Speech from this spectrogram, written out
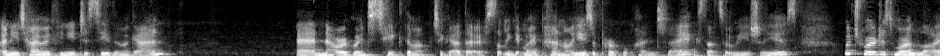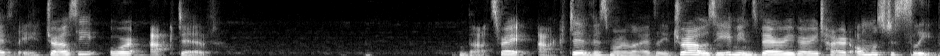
anytime if you need to see them again. And now we're going to take them up together. So let me get my pen. I'll use a purple pen today because that's what we usually use. Which word is more lively, drowsy or active? That's right, active is more lively. Drowsy means very, very tired, almost asleep.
